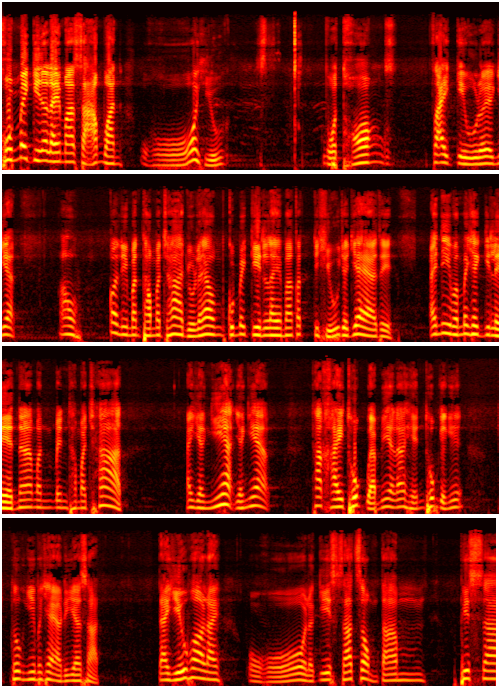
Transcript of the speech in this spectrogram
คุณไม่กินอะไรมาสามวัน โอ้โหหิวปวดท้องไส้กิ่วเลยอย่างเงี้ย เอา้า ก็นี่มันธรรมชาติอยู่แล้ว คุณไม่กินอะไรมาก็จะหิวจะแย่สิไอ้นี่มันไม่ใช่กิเลสนะ มันเป็นธรรมชาติไอ้อย่างเงี้ยอย่างเงี้ยถ้าใครทุกข์แบบนี้แล้วเห็นทุกข์อย่างนี้ ทุกข์นี้ไม่ใช่อริยสัจแต่หิวเพราะอะไร โอ้โหเมื่อกี้ซัดส้มตำพิซซ่า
